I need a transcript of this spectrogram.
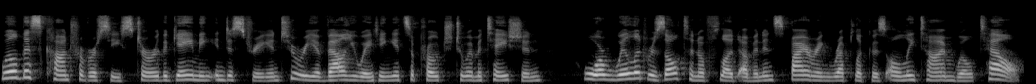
Will this controversy stir the gaming industry into re-evaluating its approach to imitation, or will it result in a flood of uninspiring replicas? Only time will tell.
